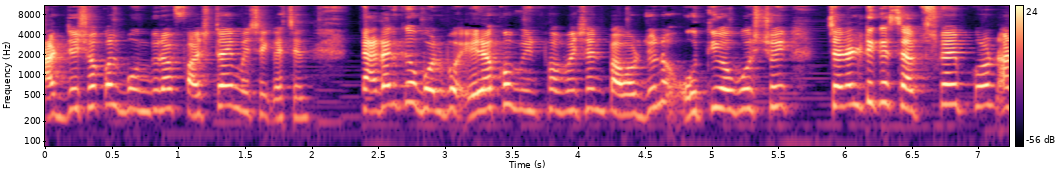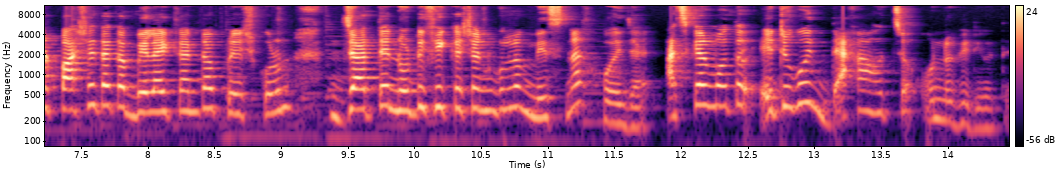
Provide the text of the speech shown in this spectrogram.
আর যে সকল বন্ধুরা ফার্স্ট টাইম এসে গেছেন তাদেরকে বলব এরকম ইনফরমেশান পাওয়ার জন্য অতি অবশ্যই চ্যানেলটিকে সাবস্ক্রাইব করুন আর পাশে থাকা বেল প্রেস করুন যাতে নোটিফিকেশানগুলো মিস না হয়ে যায়। আজকের মতো এটুকুই। দেখা হচ্ছে অন্য ভিডিওতে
